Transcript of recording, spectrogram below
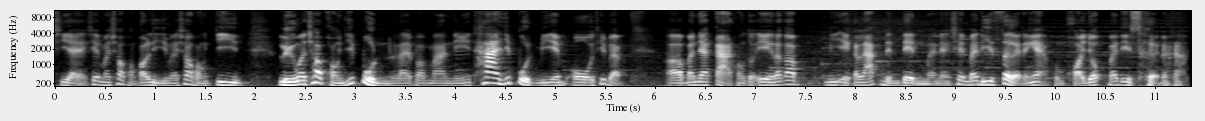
เชียอย่างเช่นมาชอบของเกาหลีมาชอบของจีน หรือมาชอบของญี่ปุ่นอะไรประมาณนี้ ถ้าญี่ปุ่นมี MO ที่แบบบรรยากาศของตัวเองแล้วก็มีเอกลักษณ์เด่นๆ เหมือนอย่างเช่นแบดดีเซิร์ตอย่างเงี้ยผมขอยกแบดดีเซิร์ตนะครับ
